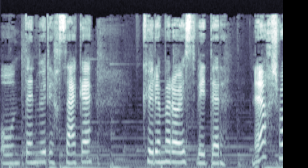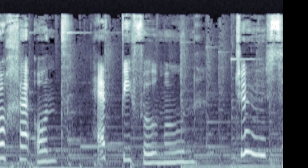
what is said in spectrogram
Und dann würde ich sagen, hören wir uns wieder nächste Woche und Happy Full Moon. Tschüss!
